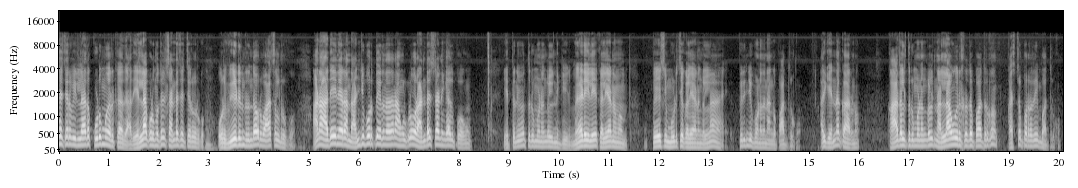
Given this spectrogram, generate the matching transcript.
சச்சரவு இல்லாத குடும்பம் இருக்காது. அது எல்லா குடும்பத்திலும் சண்டை சச்சரவு இருக்கும். ஒரு வீடுன்னு இருந்தால் ஒரு வாசல் இருக்கும். ஆனால் அதே நேரம் அந்த அஞ்சு பொருத்தம் இருந்தால் தானே அவங்களுக்குள்ள ஒரு அண்டர்ஸ்டாண்டிங்காவது போகும். எத்தனையோ திருமணங்கள் இன்றைக்கி மேடையிலேயே கல்யாணம் பேசி முடித்த கல்யாணங்கள்லாம் பிரிஞ்சு போனதை நாங்கள் பார்த்துருக்கோம். அதுக்கு என்ன காரணம்? காதல் திருமணங்கள் நல்லாவும் இருக்கிறத பார்த்துருக்கோம் கஷ்டப்படுறதையும் பார்த்துருக்கோம்.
